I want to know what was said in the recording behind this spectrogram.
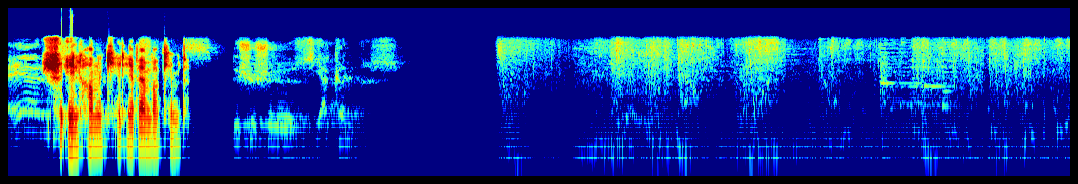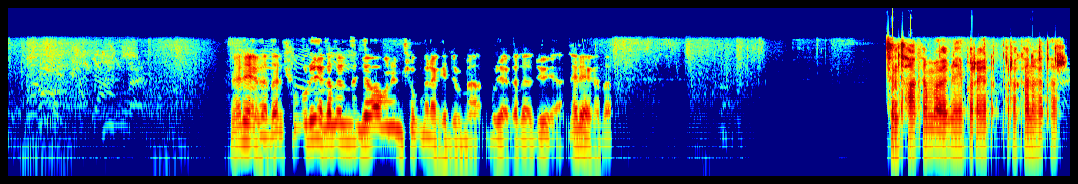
Eğer Şu ilhamı keriye ben bakayım de. düşüşünüz yakındır. Nereye kadar? Şu buraya kadarın da cevabını çok merak ediyorum ya. Buraya kadar diyor ya. Nereye kadar? Bizim takım ölmeyi bıra- bırakana kadar.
